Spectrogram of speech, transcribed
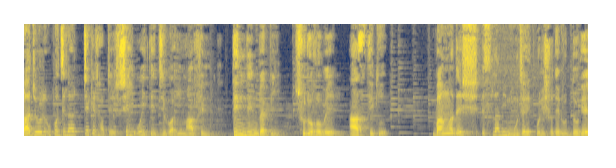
রাজৌর উপজেলার টেকেরহাটে সেই ঐতিহ্যবাহী মাহফিল তিন দিন ব্যাপী শুরু হবে আজ থেকে। বাংলাদেশ ইসলামী মুজাহিদ পরিষদের উদ্যোগে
